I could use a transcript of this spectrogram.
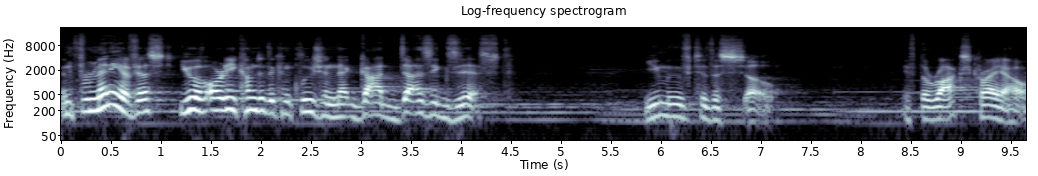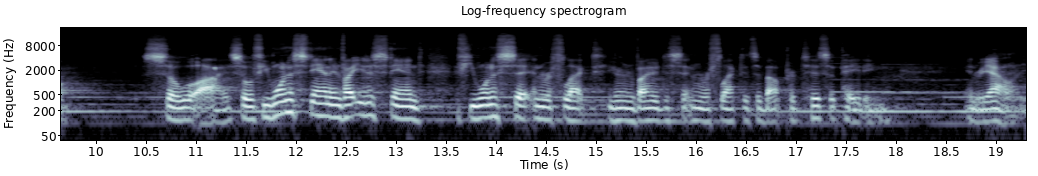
And for many of us, you have already come to the conclusion that God does exist. You move to the so. If the rocks cry out, so will I. So if you want to stand, I invite you to stand. If you want to sit and reflect, you're invited to sit and reflect. It's about participating in reality.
